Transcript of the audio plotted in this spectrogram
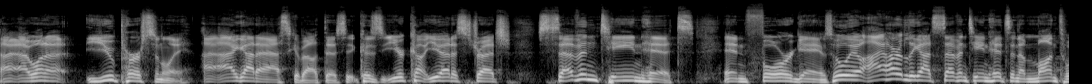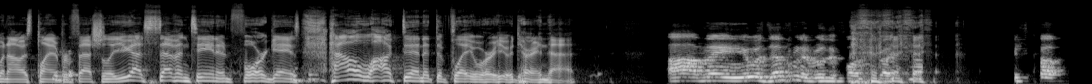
I, I want to you personally. I, I got to ask about this because you're you had a stretch 17 hits in four games. Julio, I hardly got 17 hits in a month when I was playing professionally. You got 17 in four games. How locked in at the plate were you during that? Ah, I mean, it was definitely a really fun stretch. it felt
